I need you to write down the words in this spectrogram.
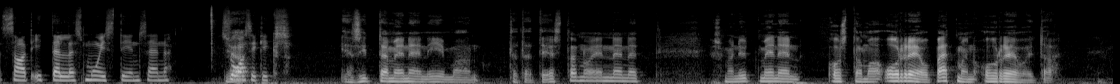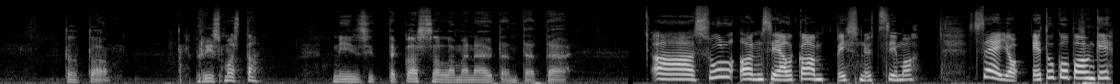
saat itsellesi muistiin sen suosikiksi. Ja sitten menee niin, mä oon tätä testannut ennen, että jos mä nyt menen ostamaan Oreo, Batman Oreoita tota, Prismasta, niin sitten kassalla mä näytän tätä. Uh, sul on siellä kamppis nyt, Simo. Se ei ole etukuponki,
